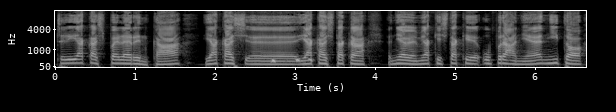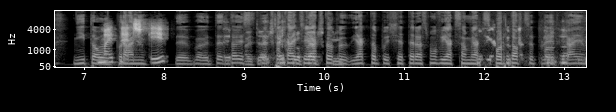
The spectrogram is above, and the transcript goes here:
Czyli jakaś pelerynka, jakaś, e, jakaś taka, nie wiem, jakieś takie ubranie, ni to, ni to ubranie. Majteczki. E, To, to jest, Majteczki, czekajcie, jak to, jak to się teraz mówi, jak są jak sportowcy prykają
